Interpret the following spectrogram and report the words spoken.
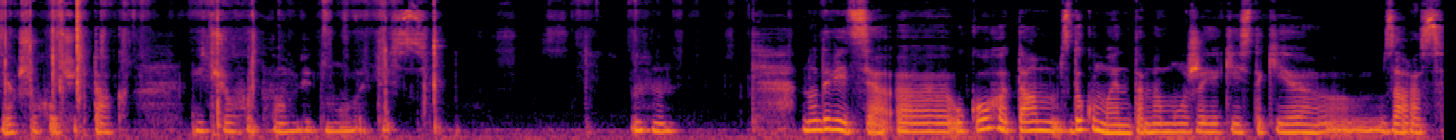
якщо хочуть так. Від чого б вам відмовитись? Угу. Ну, дивіться, е, у кого там з документами, може, якісь такі е, зараз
